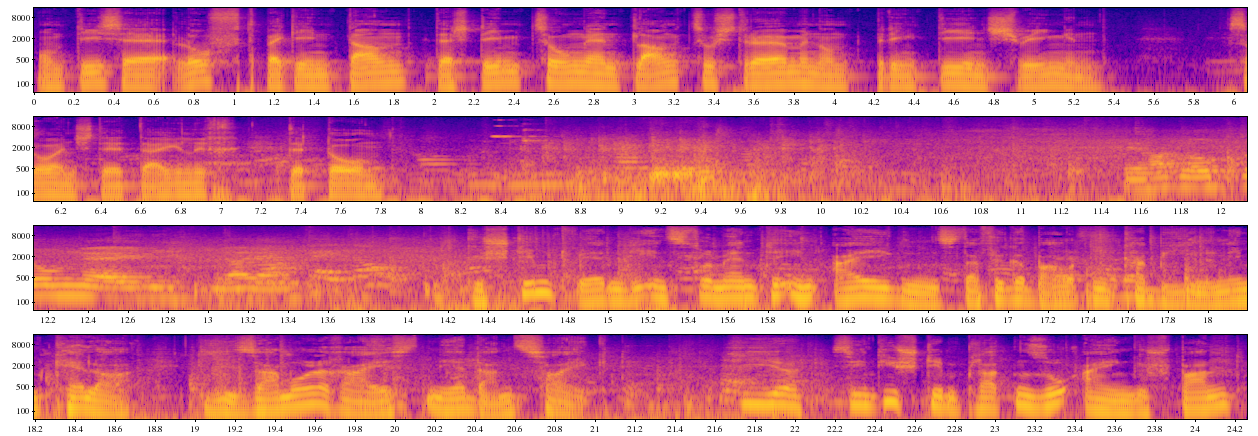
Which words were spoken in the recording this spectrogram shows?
Und diese Luft beginnt dann der Stimmzunge entlang zu strömen und bringt die ins Schwingen. So entsteht eigentlich der Ton. Ja, ja. Gestimmt werden die Instrumente in eigens dafür gebauten Kabinen im Keller, die Samuel Reist mir dann zeigt. Hier sind die Stimmplatten so eingespannt,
